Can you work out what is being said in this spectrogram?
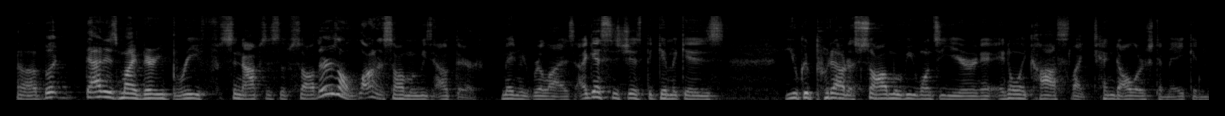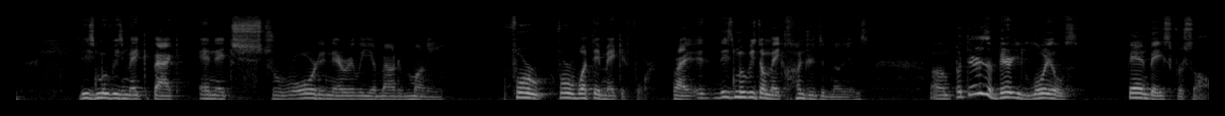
Uh, but that is my very brief synopsis of Saw. There's a lot of Saw movies out there. Made me realize. I guess it's just the gimmick is you could put out a Saw movie once a year and it, it only costs like ten dollars to make, and these movies make back an extraordinarily amount of money for for what they make it for. Right? It, these movies don't make hundreds of millions, um, but there is a very loyal fan base for Saw,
